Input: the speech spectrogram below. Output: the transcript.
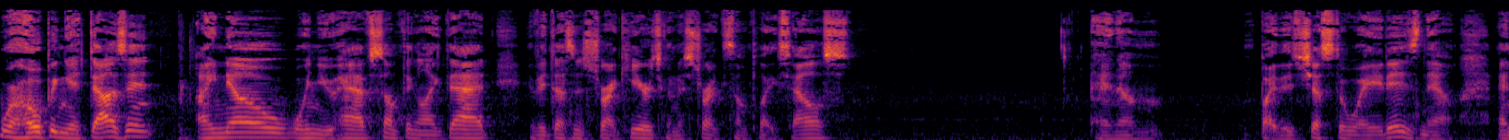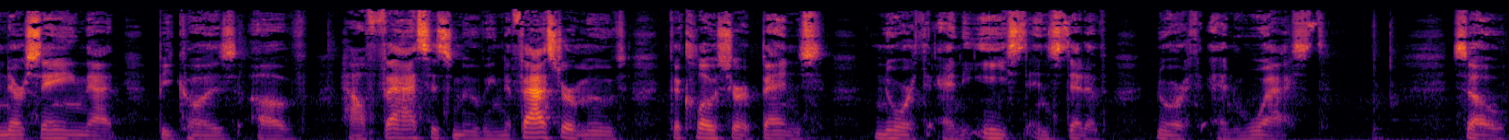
We're hoping it doesn't. I know when you have something like that, if it doesn't strike here, it's going to strike someplace else. And um, but it's just the way it is now. And they're saying that because of how fast it's moving. The faster it moves, the closer it bends north and east instead of north and west. So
